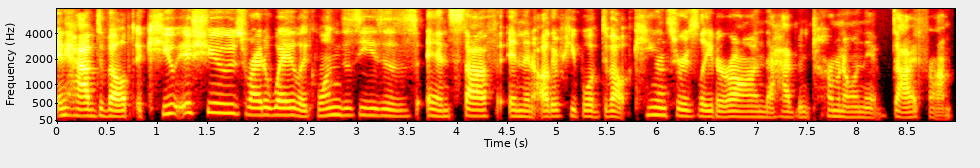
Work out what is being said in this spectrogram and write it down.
and have developed acute issues right away, like lung diseases and stuff. And then other people have developed cancers later on that have been terminal and they have died from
